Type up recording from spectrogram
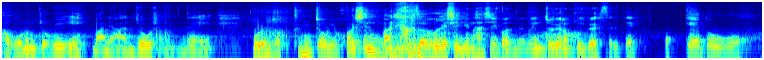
아까 오른쪽이 많이 안 좋으셨는데 오른쪽 등 쪽이 훨씬 많이 굳어 계시긴 하시거든요. 왼쪽이랑 어. 비교했을 때 어깨도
